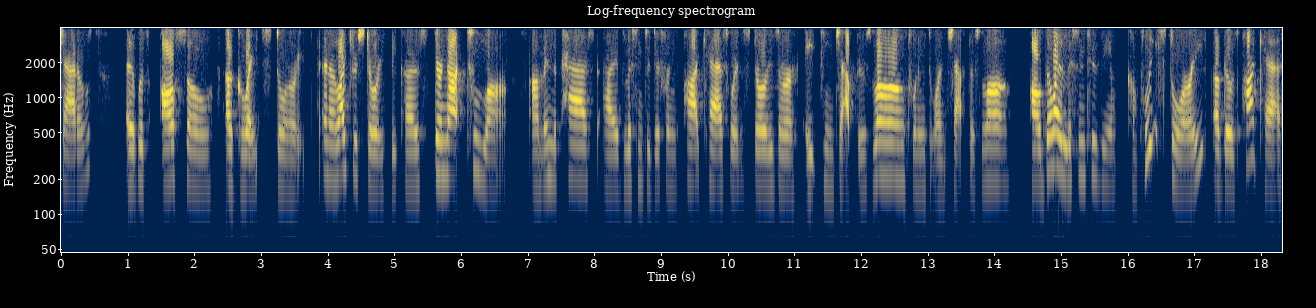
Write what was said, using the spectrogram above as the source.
Shadows. It was also a great story. And I like your stories because they're not too long. Um, in the past, I've listened to different podcasts where the stories are 18 chapters long, 21 chapters long. Although I listen to the complete story of those podcasts,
